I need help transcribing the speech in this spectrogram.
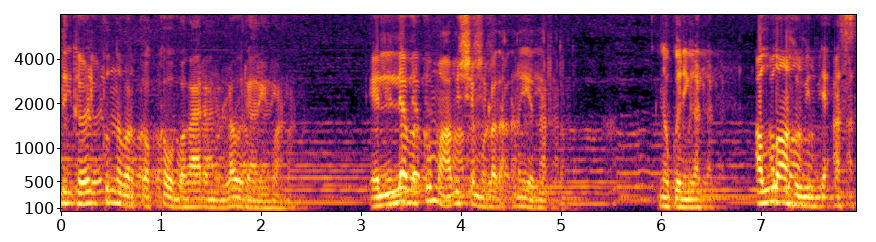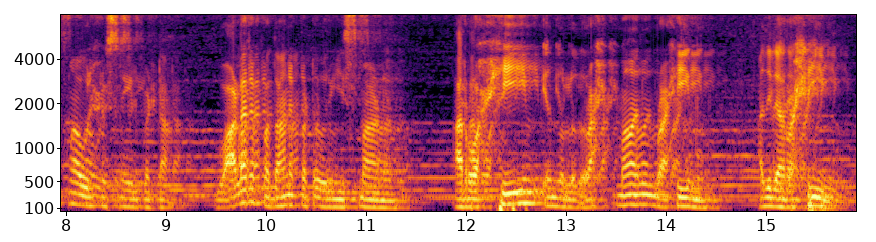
ഇത് കേൾക്കുന്നവർക്കൊക്കെ ഉപകാരമുള്ള ഒരു അറിവാണ്. എല്ലാവർക്കും ആവശ്യമുള്ളതാണ് എന്നർത്ഥം. നോക്കൂ നിങ്ങൾ അള്ളാഹുവിന്റെ അസ്മാഉൽ ഹുസ്നയിൽപ്പെട്ട വളരെ പ്രധാനപ്പെട്ട ഒരു ഇസ്മാണ് റഹീം എന്നുള്ളത്. റഹ്മാനും റഹീമും. അതിലെ റഹീം.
